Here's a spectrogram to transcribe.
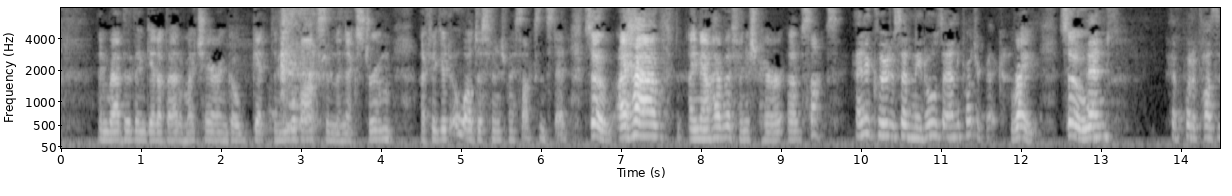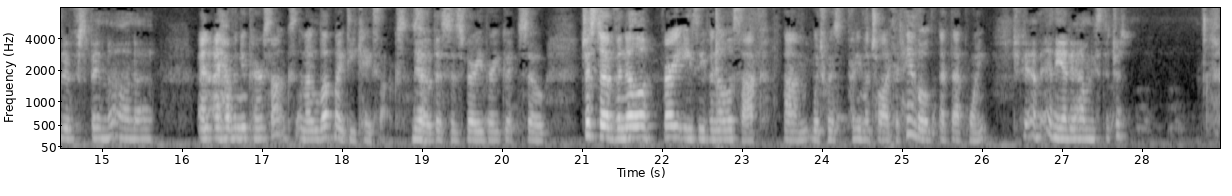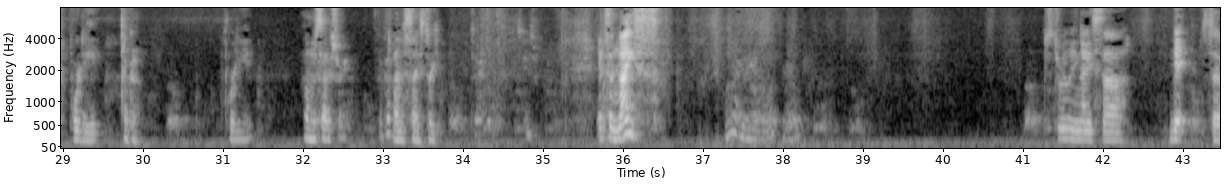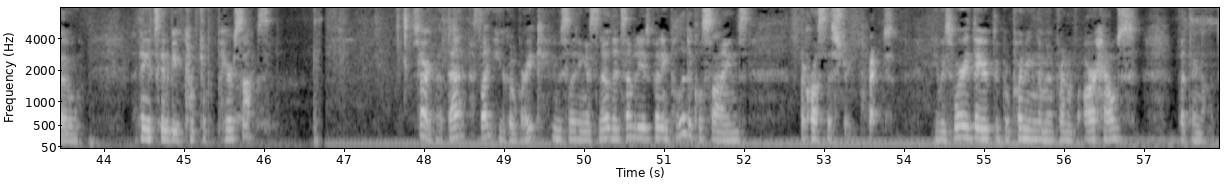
and rather than get up out of my chair and go get the needle box in the next room, I figured, oh, I'll just finish my socks instead. So I have, I now have a finished pair of socks. And include a set of needles and a project bag. Right. So and have put a positive spin on a. And I have a new pair of socks, and I love my DK socks. Yeah. So this is very very good. So just a vanilla, very easy vanilla sock, um, which was pretty much all I could handle at that point. Do you have any idea how many stitches? Forty-eight. Okay. Forty-eight. On a size three. Okay. On a size three. Sorry. Excuse me. It's a nice, I'm not gonna get the look just a really nice uh, knit. So I think it's going to be a comfortable pair of socks. Sorry about that. A slight Hugo break. He was letting us know that somebody is putting political signs across the street. Right. He was worried they were putting them in front of our house, but they're not.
